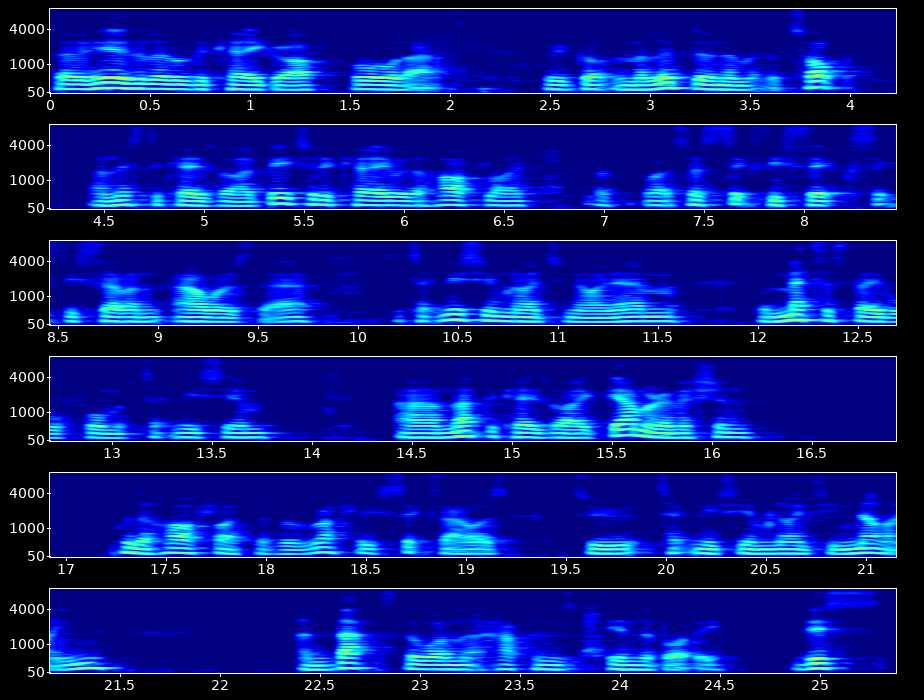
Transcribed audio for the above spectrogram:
So here's a little decay graph for that. We've got the molybdenum at the top, and this decays via beta decay with a half-life of, well it says 66, 67 hours there. to technetium 99M, the metastable form of technetium, and that decays via gamma emission with a half-life of roughly 6 hours to technetium 99, and that's the one that happens in the body. This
